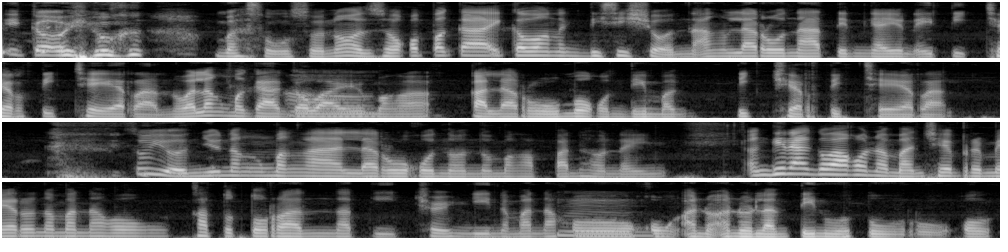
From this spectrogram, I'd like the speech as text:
Ikaw yung masusunod. So, kapagka ikaw ang nagdesisyon na ang laro natin ngayon ay teacher-teacheran, walang magagawa yung Oo. mga kalaro mo kundi mag-teacher-teacheran. So, yun, yun ang mga laro ko nun nung mga panahon na yun. Ang ginagawa ko naman, siyempre meron naman akong katuturan na teacher, hindi naman ako Hmm. kung ano-ano lang tinuturo ko.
